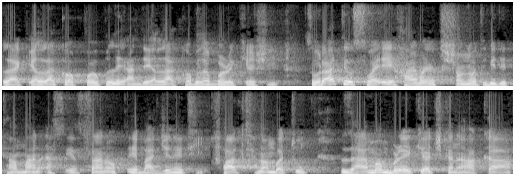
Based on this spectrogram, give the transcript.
like a lack of foreplay and a lack of lubrication. So that is why a hymen should not be determined as a sign of a virginity. Fact number two, the hymen breakage can occur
